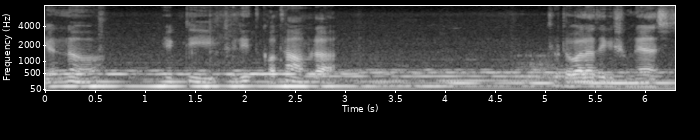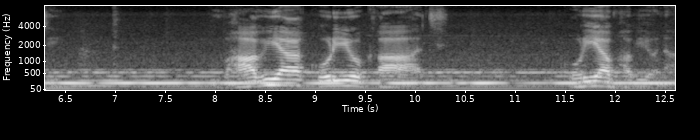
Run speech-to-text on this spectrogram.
জন্য একটি ফিরিত কথা আমরা ছোটবেলা থেকে শুনে আসছি। ভাবিয়া করিও কাজ, করিয়া ভাবিও না।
